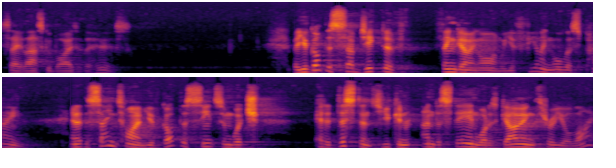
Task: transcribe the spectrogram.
say last goodbyes at the hearse. But you've got this subjective thing going on where you're feeling all this pain. And at the same time, you've got this sense in which, at a distance, you can understand what is going through your life.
